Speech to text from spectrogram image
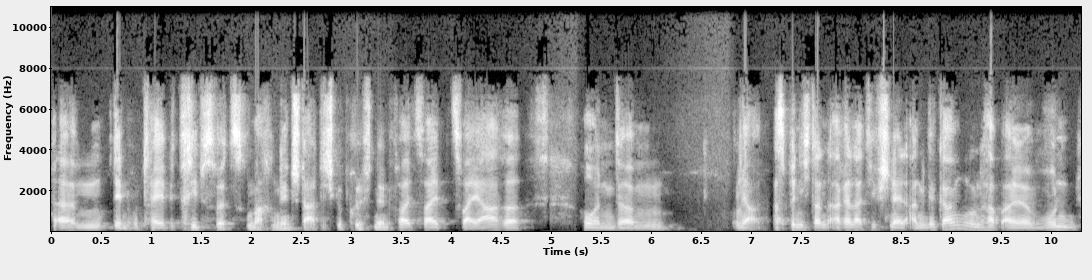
ähm, den Hotelbetriebswirt zu machen, den staatlich geprüften in Vollzeit, zwei Jahre und ähm, ja, das bin ich dann relativ schnell angegangen und habe eine wund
